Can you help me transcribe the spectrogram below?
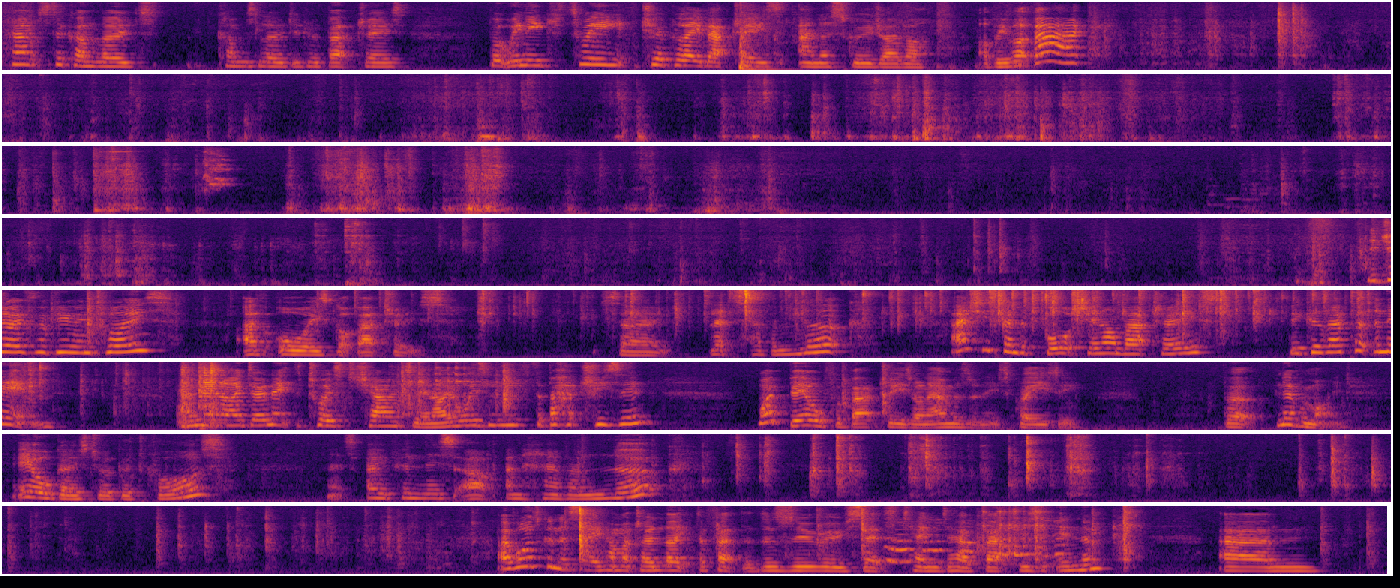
hamster come loads, comes loaded with batteries, but we need three AAA batteries and a screwdriver. I'll be right back. The joy of reviewing toys, I've always got batteries. So let's have a look. I actually spend a fortune on batteries because I put them in and then I donate the toys to charity and I always leave the batteries in. My bill for batteries on Amazon is crazy, but never mind. It all goes to a good cause. Let's open this up and have a look. I was going to say how much I like the fact that the Zuru sets tend to have batteries in them. Um,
